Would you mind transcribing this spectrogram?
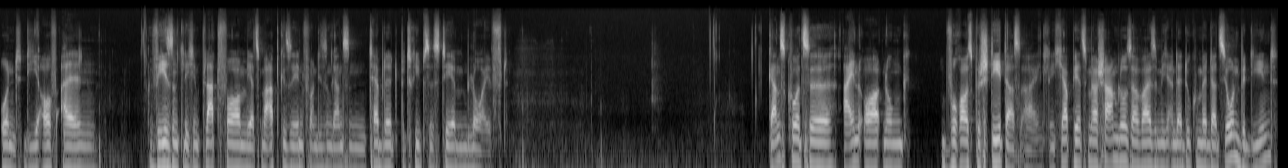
und die auf allen wesentlichen Plattformen, jetzt mal abgesehen von diesen ganzen Tablet-Betriebssystemen, läuft. Ganz kurze Einordnung, woraus besteht das eigentlich? Ich habe jetzt mal schamloserweise mich an der Dokumentation bedient,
